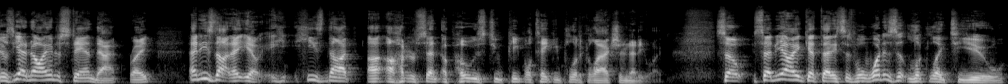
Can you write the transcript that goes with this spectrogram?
He goes, yeah, no, I understand that, right? And he's not, you know, he, he's not uh, a hundred percent opposed to people taking political action anyway. So said, yeah, I get that. He says, well, what does it look like to you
